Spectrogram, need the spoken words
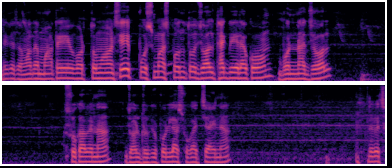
দেখেছ আমাদের মাঠে বর্তমান সে পৌষ মাস পর্যন্ত জল থাকবে এরকম, বন্যার জল। শুকাবে না, জল ঢুকে পড়লে আর শুকার চায় না। দেখেছ?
